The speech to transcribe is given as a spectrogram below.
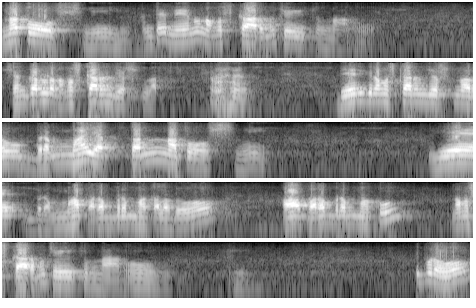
నతోస్మి. అంటే నేను నమస్కారము చేయుతున్నాను శంకరులు నమస్కారం చేస్తున్నారు. దేనికి నమస్కారం చేస్తున్నారు? బ్రహ్మయత్తన్నతోస్మి ఏ బ్రహ్మ పరబ్రహ్మ కలదో ఆ పరబ్రహ్మకు నమస్కారము చేయుతున్నాను ఇప్పుడు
